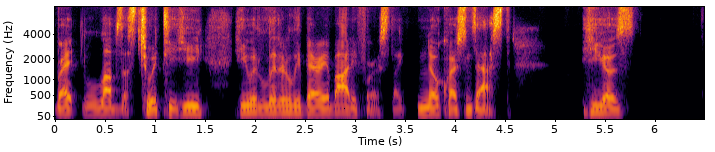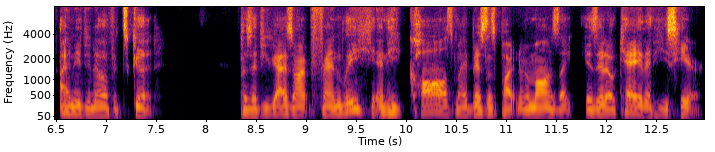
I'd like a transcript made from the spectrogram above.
right? Loves us to a T. He he would literally bury a body for us, like no questions asked. He goes, "I need to know if it's good." Because if you guys aren't friendly, and he calls my business partner Amal, is like, "Is it okay that he's here?"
